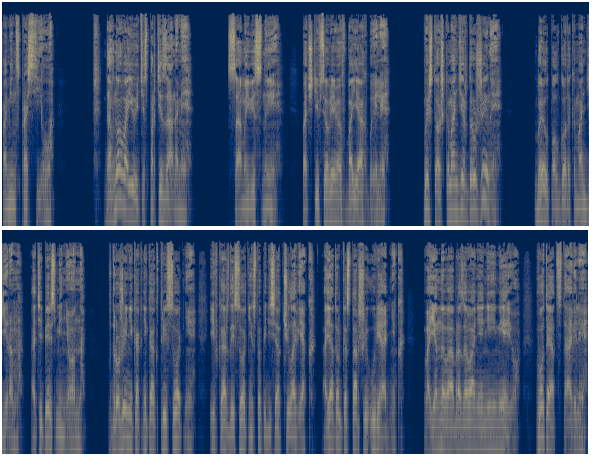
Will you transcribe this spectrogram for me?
Фомин спросил. «Давно воюете с партизанами?» «С самой весны. Почти все время в боях были. Вы что ж, командир дружины?» «Был полгода командиром, а теперь сменен. В дружине как-никак три сотни, и в каждой сотне сто пятьдесят человек, а я только старший урядник. Военного образования не имею, вот и отставили».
